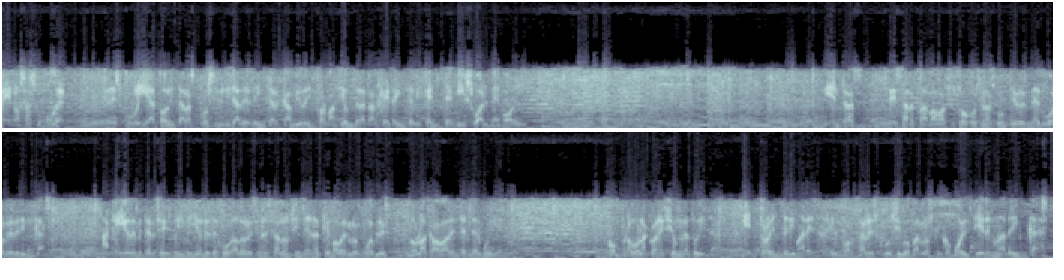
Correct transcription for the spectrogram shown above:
Menos a su mujer, que descubría atónita las posibilidades de intercambio de información de la tarjeta inteligente Visual Memory. Mientras, César clavaba sus ojos en las funciones network de Dreamcast. Aquello de meter 6.000 millones de jugadores en el salón sin tener que mover los muebles no lo acababa de entender muy bien. Comprobó la conexión gratuita. Entró en Dream Arena, el portal exclusivo para los que como él tienen una Dreamcast.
